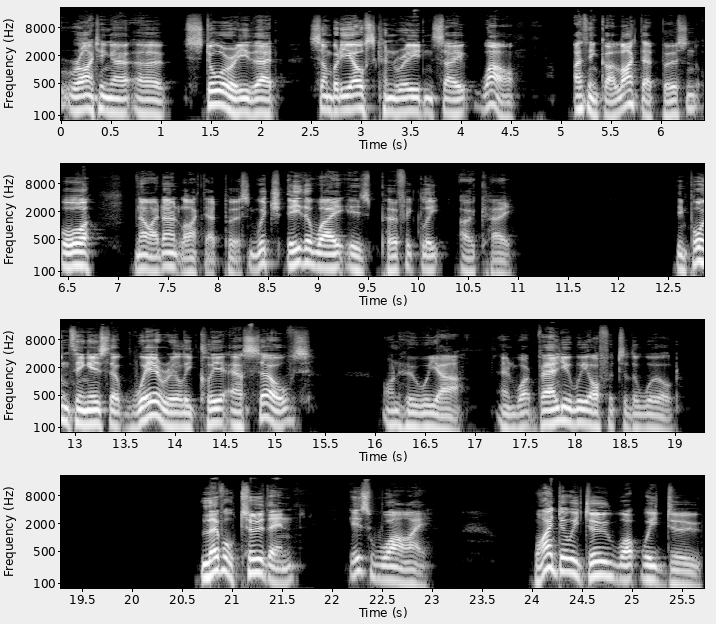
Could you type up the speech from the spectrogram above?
writing a, a story that somebody else can read and say, wow, I think I like that person, or no, I don't like that person, which either way is perfectly okay. The important thing is that we're really clear ourselves on who we are and what value we offer to the world. Level two, then, is why. Why do we do what we do?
